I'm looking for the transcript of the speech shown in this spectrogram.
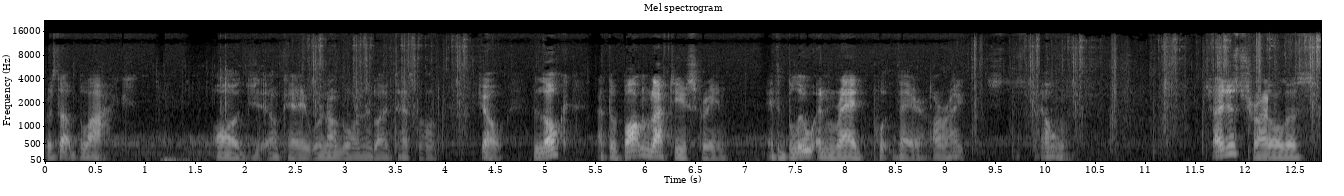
Or is that black? Oh, okay, we're not going in blind test mode. Joe, look at the bottom left of your screen. It's blue and red put there, alright? Don't. Should I just try all this?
